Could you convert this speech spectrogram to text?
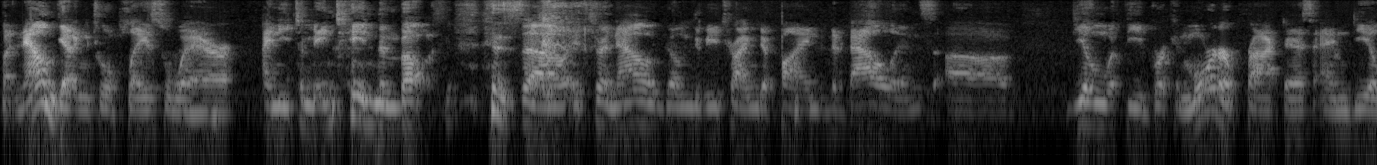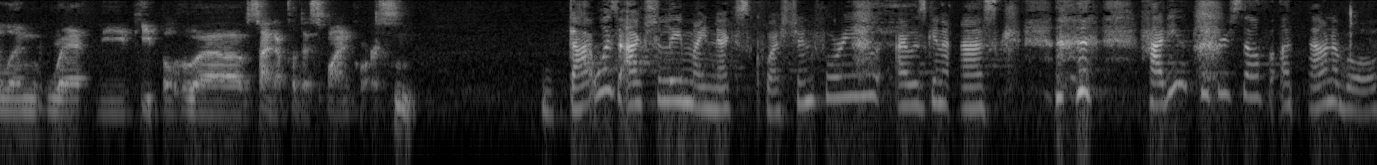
But now I'm getting to a place where I need to maintain them both. so it's now going to be trying to find the balance of dealing with the brick and mortar practice and dealing with the people who have signed up for the spine course. Hmm. That was actually my next question for you. I was going to ask how do you keep yourself accountable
